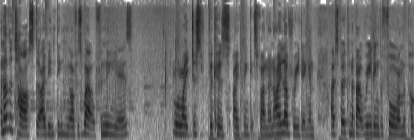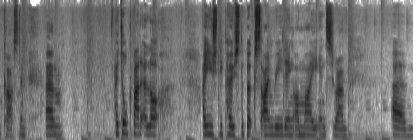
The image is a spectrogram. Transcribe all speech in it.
Another task that I've been thinking of as well for New Year's or like just because I think it's fun and I love reading and I've spoken about reading before on the podcast and um, I talk about it a lot. I usually post the books that I'm reading on my Instagram. Um,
